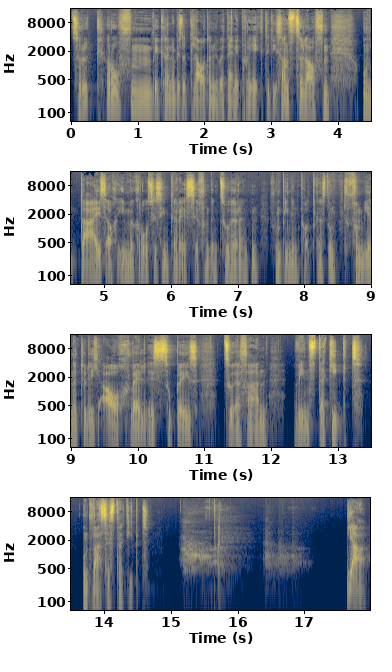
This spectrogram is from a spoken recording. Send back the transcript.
zurückrufen. Wir können ein bisschen plaudern über deine Projekte, die sonst so laufen. Und da ist auch immer großes Interesse von den Zuhörenden vom Bienenpodcast und von mir natürlich auch, weil es super ist zu erfahren, wen es da gibt und was es da gibt. Ja,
